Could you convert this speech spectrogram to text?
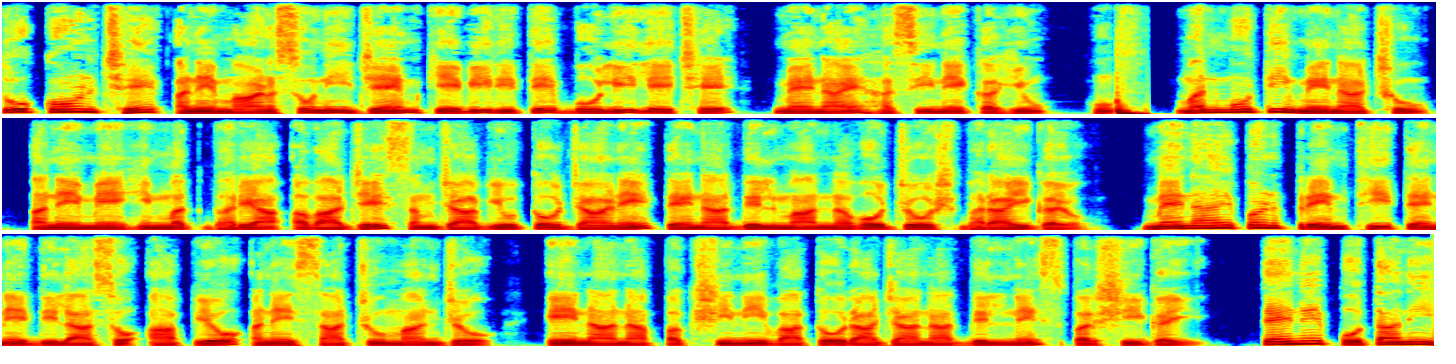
તું કોણ છે અને માણસોની જેમ કેવી રીતે બોલી લે છે? મેનાએ હસીને કહ્યું હું મનમોતી મેના છું અને મેં હિંમતભર્યા અવાજે સમજાવ્યું તો જાણે તેના દિલમાં નવો જોશ ભરાઈ ગયો. મેનાએ પણ પ્રેમથી તેને દિલાસો આપ્યો અને સાચું માનજો, એ નાના પક્ષીની વાતો રાજાના દિલને સ્પર્શી ગઈ. તેને પોતાની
